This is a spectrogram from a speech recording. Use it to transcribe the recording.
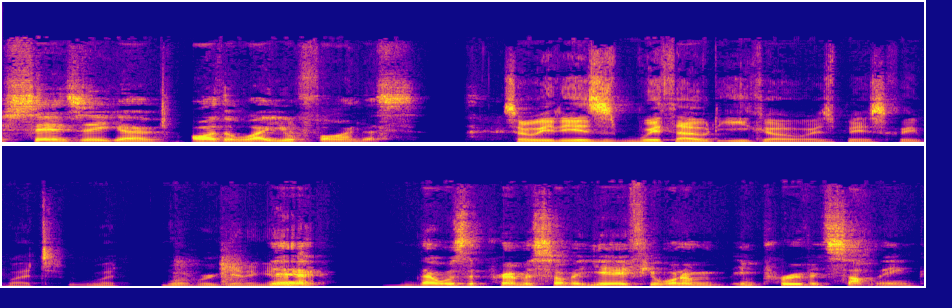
sans ego. Either way, you'll find us. So it is without ego, is basically what what what we're getting yeah. at that was the premise of it. Yeah, if you want to improve at something,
